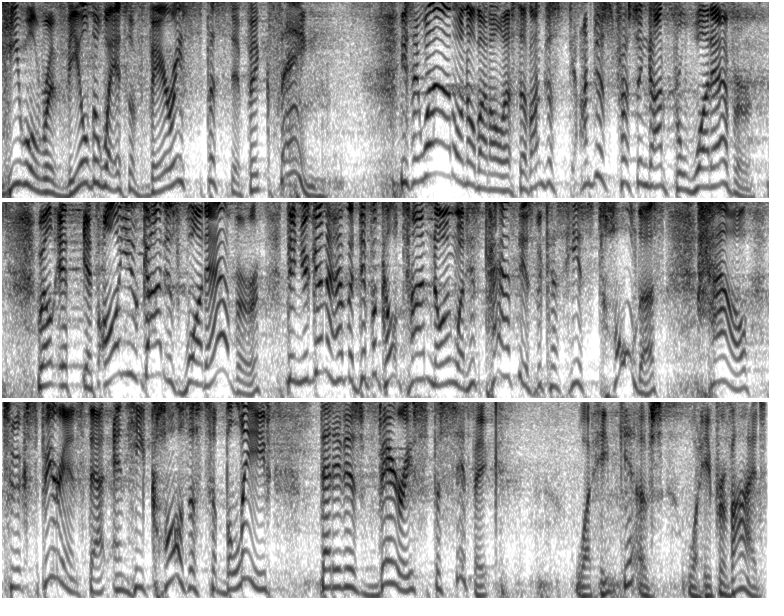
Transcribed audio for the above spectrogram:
He will reveal the way. It's a very specific thing. You say, well, I don't know about all that stuff. I'm just, I'm just trusting God for whatever. Well, if, if all you got is whatever, then you're going to have a difficult time knowing what his path is because he has told us how to experience that. And he calls us to believe that it is very specific what He gives, what He provides.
